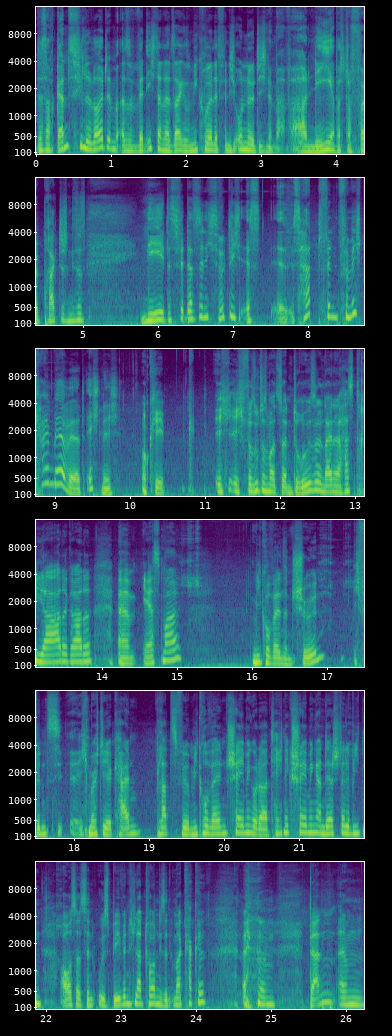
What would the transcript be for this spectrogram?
das auch ganz viele Leute, im- also wenn ich dann halt sage, so Mikrowelle finde ich unnötig, dann immer, oh, nee, aber ist doch voll praktisch und dieses, nee, das, das finde ich wirklich, es, es hat für, für mich keinen Mehrwert, echt nicht. Okay. Ich, ich versuche das mal zu entdröseln, deine Hasstriade gerade. Ähm, erstmal, Mikrowellen sind schön. Ich finde, ich möchte hier keinen Platz für Mikrowellen-Shaming oder Technik-Shaming an der Stelle bieten, außer es sind USB-Ventilatoren, die sind immer kacke. Ähm, dann, ähm,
